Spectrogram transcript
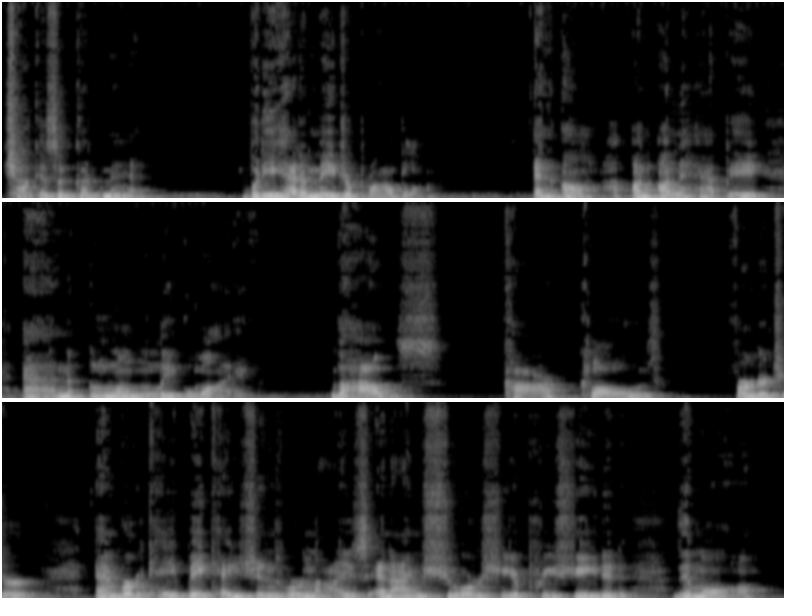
Chuck is a good man, but he had a major problem an, un- an unhappy and lonely wife. The house, car, clothes, furniture, and vacations were nice, and I'm sure she appreciated them all.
